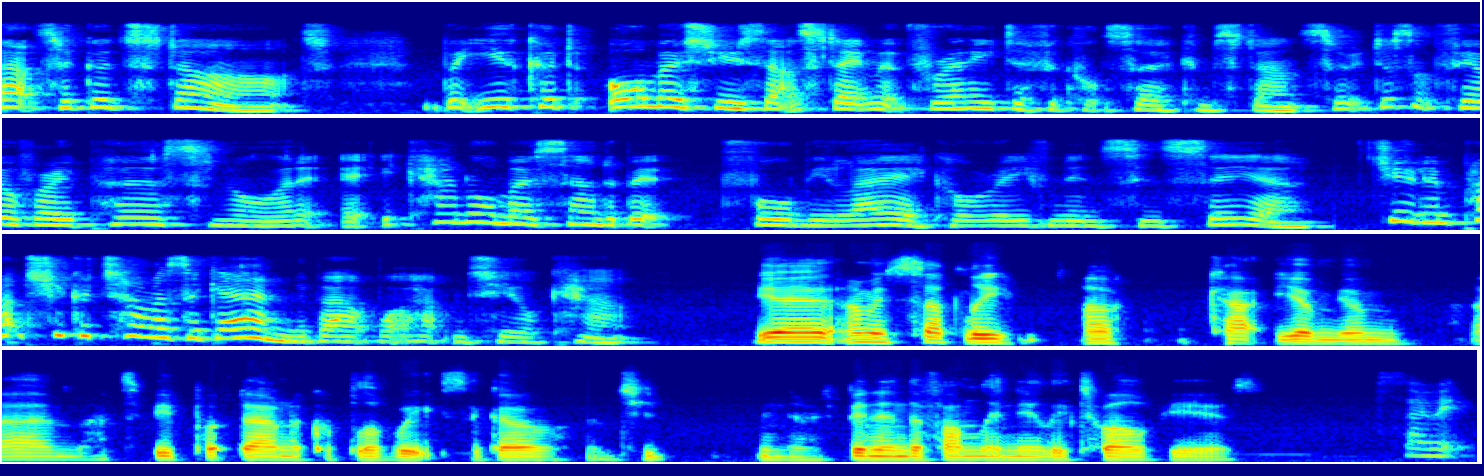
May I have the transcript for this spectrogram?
that's a good start. But you could almost use that statement for any difficult circumstance, so it doesn't feel very personal and it, it can almost sound a bit formulaic or even insincere. Julian, perhaps you could tell us again about what happened to your cat. Yeah, I mean, sadly, our cat Yum Yum um, had to be put down a couple of weeks ago, and she, you know, has been in the family nearly 12 years. So it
